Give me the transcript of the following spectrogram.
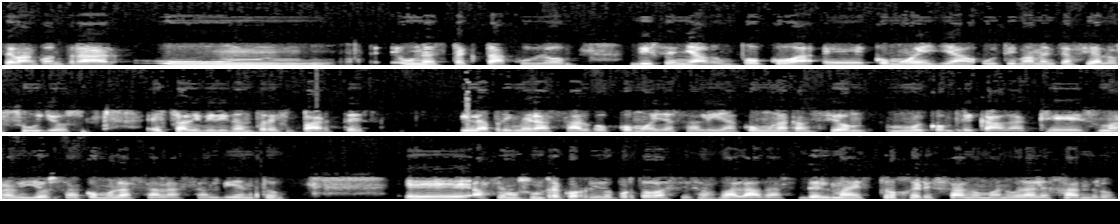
Se va a encontrar un, un espectáculo diseñado un poco eh, como ella últimamente hacía los suyos. Está dividido en tres partes la primera es algo como ella salía con una canción muy complicada que es maravillosa como las alas al viento. Eh, hacemos un recorrido por todas esas baladas del maestro jerezano Manuel Alejandro,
